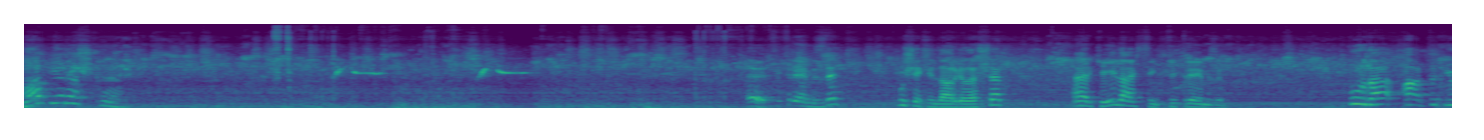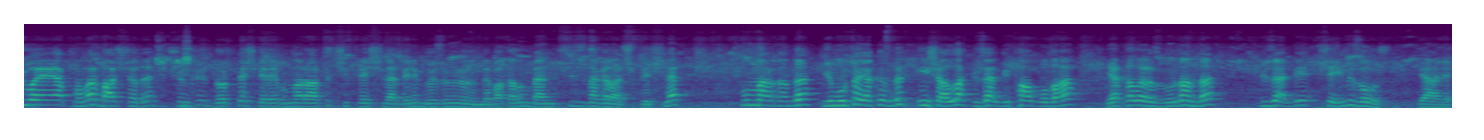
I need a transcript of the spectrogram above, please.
Ne yapıyorsun aşkım? Evet titreğimiz de bu şekilde arkadaşlar. Erkeği licensing titreğimizin. Burada artık yuvaya yatmalar başladı. Çünkü 4-5 kere bunlar artık çiftleştiler benim gözümün önünde. Bakalım ben siz ne kadar çiftleştiler. Bunlardan da yumurta yakındır. İnşallah güzel bir Pablo daha yakalarız buradan da güzel bir şeyimiz olur. Yani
